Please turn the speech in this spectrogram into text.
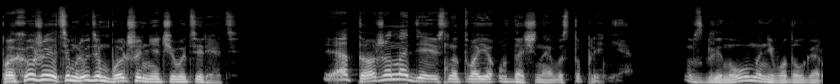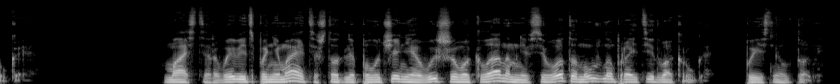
«Похоже, этим людям больше нечего терять». «Я тоже надеюсь на твое удачное выступление», — взглянул на него Долгорукая. «Мастер, вы ведь понимаете, что для получения высшего клана мне всего-то нужно пройти два круга», — пояснил Томми.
